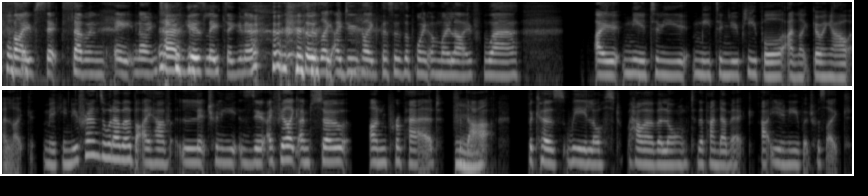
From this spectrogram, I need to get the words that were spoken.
five six seven eight nine ten years later you know? So it's like i do feel like this is the point of my life where i need to be meeting new people and like going out and like making new friends or whatever but i have literally zero i feel like i'm so unprepared for Mm. that because we lost however long to the pandemic at uni which was like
